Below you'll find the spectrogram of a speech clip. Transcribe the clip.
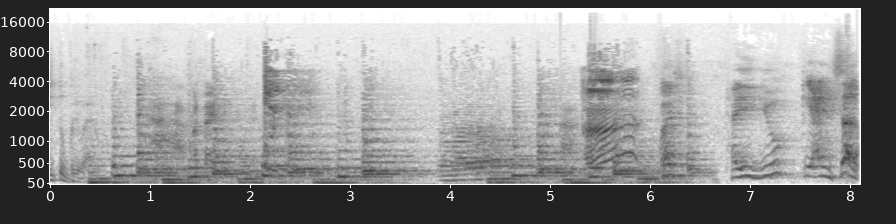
જીતુ ભાઈ વાત હા? પતાવી બસ થઈ ગયું કેન્સલ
